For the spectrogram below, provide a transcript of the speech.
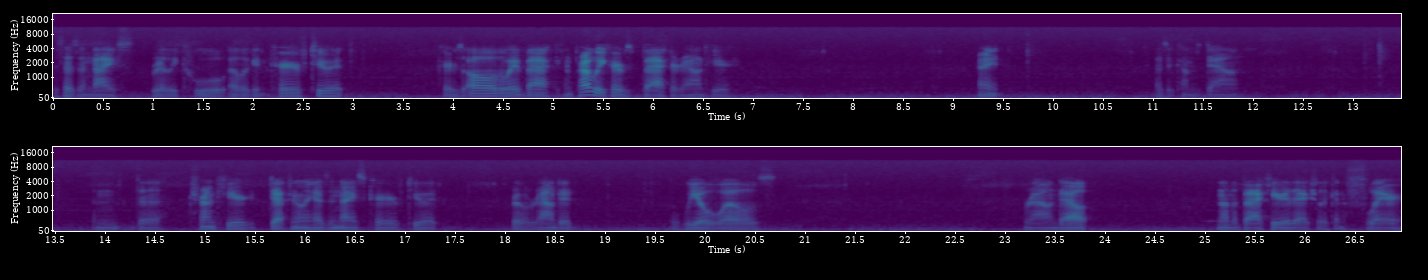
This has a nice, really cool, elegant curve to it. Curves all the way back and probably curves back around here. Right? As it comes down. And the trunk here definitely has a nice curve to it. Real rounded. The wheel wells round out. And on the back here they actually kind of flare.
